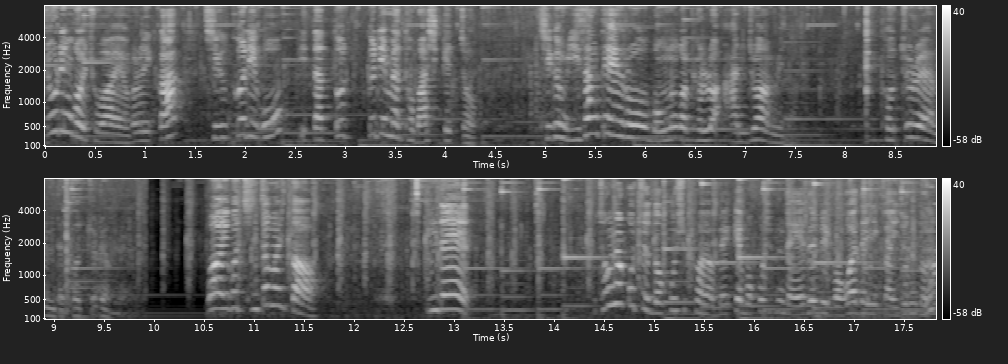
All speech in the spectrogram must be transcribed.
졸인 걸 좋아해요. 그러니까 지금 끓이고 이따 또 끓이면 더 맛있겠죠. 지금 이 상태로 먹는 걸 별로 안 좋아합니다. 더 줄여야 합니다. 더 줄여. 와 이거 진짜 맛있다. 근데 청양고추 넣고 싶어요. 몇 개 먹고 싶은데 애들이 먹어야 되니까 이 정도는.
